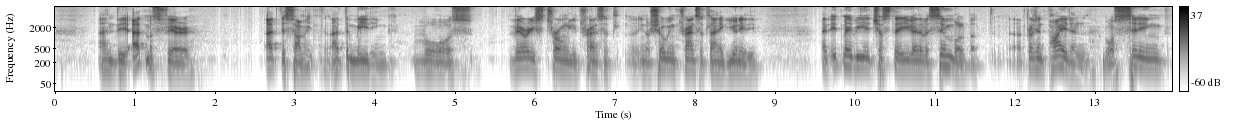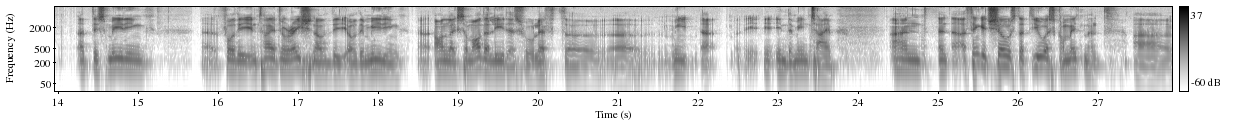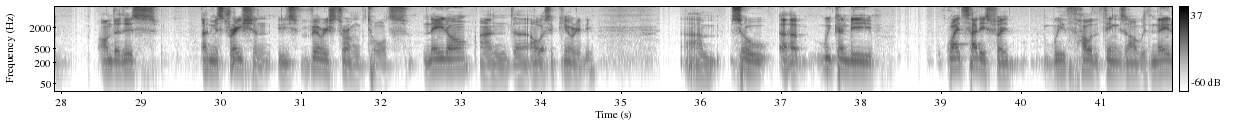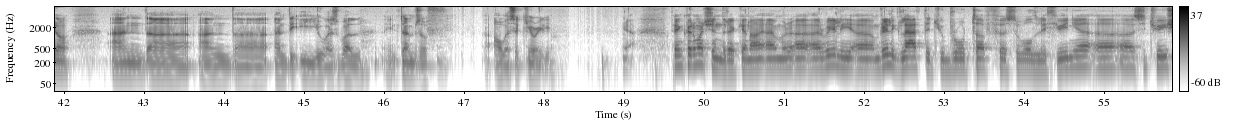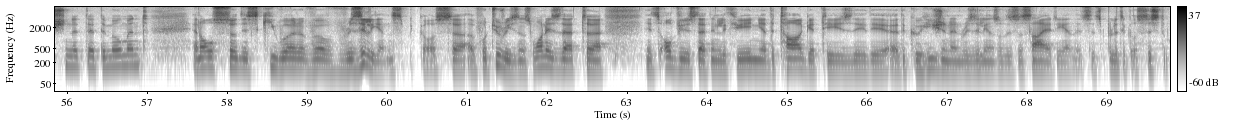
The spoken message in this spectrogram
and the atmosphere at the summit, at the meeting, was very strongly you know, showing transatlantic unity. And it may be just a kind of a symbol, but uh, President Biden was sitting at this meeting uh, for the entire duration of the of the meeting, uh, unlike some other leaders who left uh, me, in the meantime. And, and I think it shows that the US commitment uh, under this administration is very strong towards NATO and uh, our security. Um, so uh, we can be quite satisfied with how the things are with NATO and uh, and uh, and the EU as well in terms of our security. Yeah, thank you very much, Indrek. And I, am I really uh, I'm really glad that you brought up first of all the Lithuania uh, uh, situation at, at the moment, and also this keyword of, of resilience because uh, for two reasons. One is that uh, it's obvious that in Lithuania the target is the the, uh, the cohesion and resilience of the society and its its political system,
